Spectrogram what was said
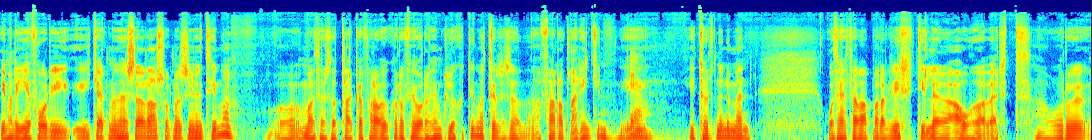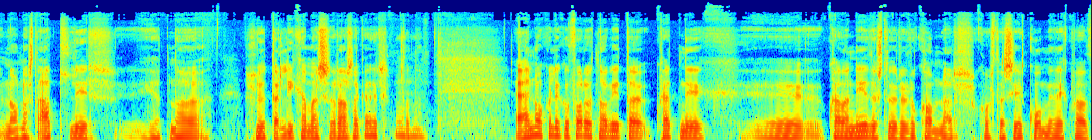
ég, mani, ég fór í, í gegnum þessa rannsóknar sínu tíma og maður þurfti að taka frá ykkur á fjóra-fimm klukkutíma til þess að, að fara allan hingin í, í turninum en og þetta var bara virkilega áhugavert það voru nánast allir hérna, hlutar líkamanns rannsakaðir mm -hmm. en okkur leikur foröfna að vita hvernig uh, hvaða niðurstöður eru komnar hvort það sé komið eitthvað,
